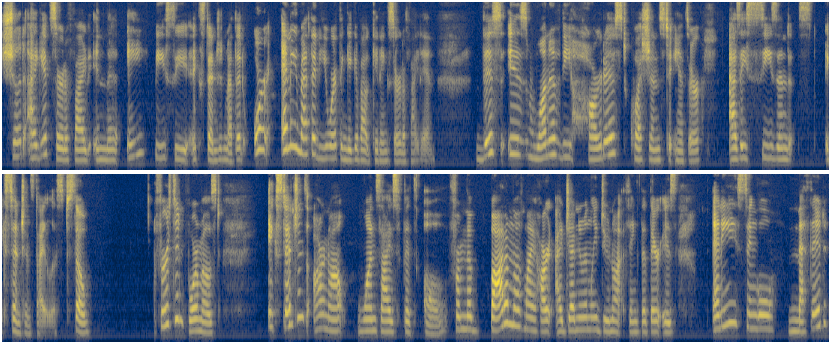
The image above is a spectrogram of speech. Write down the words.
Should I get certified in the ABC extension method or any method you are thinking about getting certified in? This is one of the hardest questions to answer as a seasoned extension stylist. So, first and foremost, extensions are not one size fits all. From the bottom of my heart, I genuinely do not think that there is any single method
